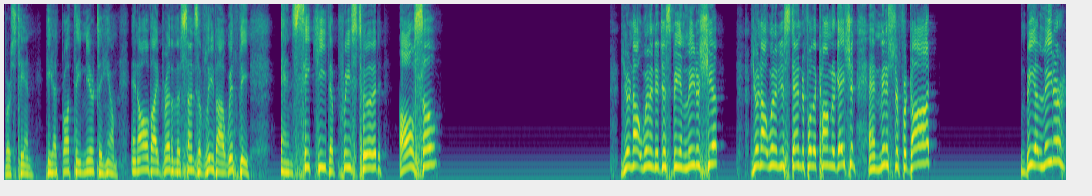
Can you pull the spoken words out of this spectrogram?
Verse 10 He hath brought thee near to him, and all thy brethren, the sons of Levi, with thee, and seek ye the priesthood also, you're not willing to just be in leadership. You're not willing to just stand before the congregation and minister for God. Be a leader.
